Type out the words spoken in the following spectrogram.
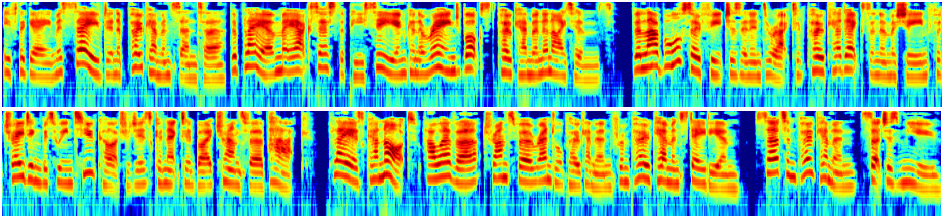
If the game is saved in a Pokémon Center, the player may access the PC and can arrange boxed Pokémon and items. The lab also features an interactive Pokédex and a machine for trading between two cartridges connected by transfer pack. Players cannot, however, transfer rental Pokémon from Pokémon Stadium. Certain Pokémon, such as Mew,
